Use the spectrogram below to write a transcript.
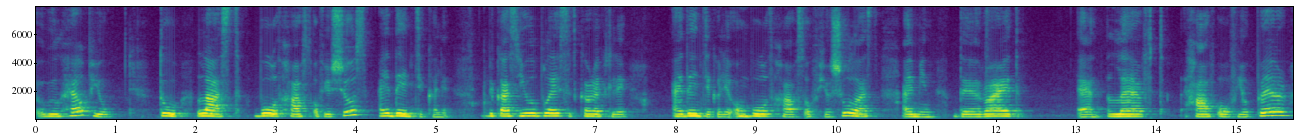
will help you to last both halves of your shoes identically because you will place it correctly identically on both halves of your shoe last i mean the right and left half of your pair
